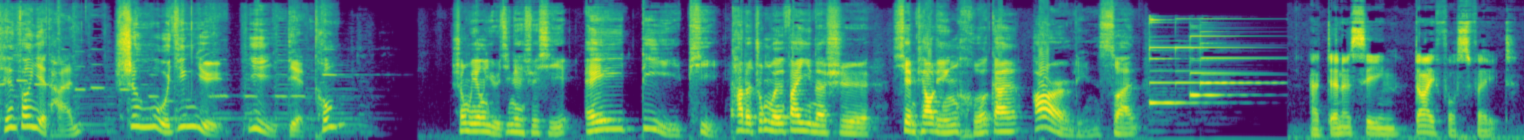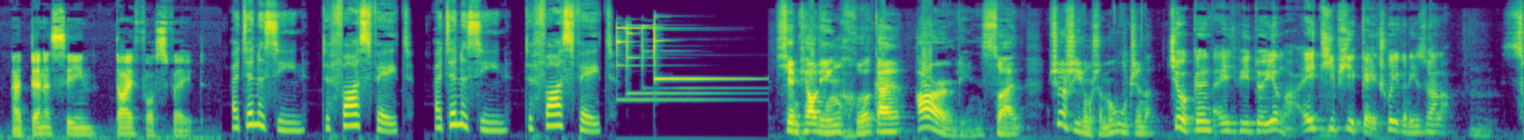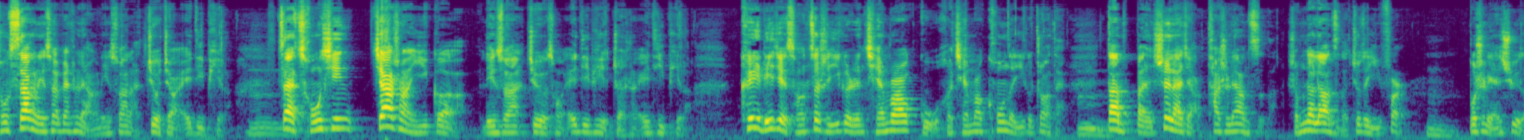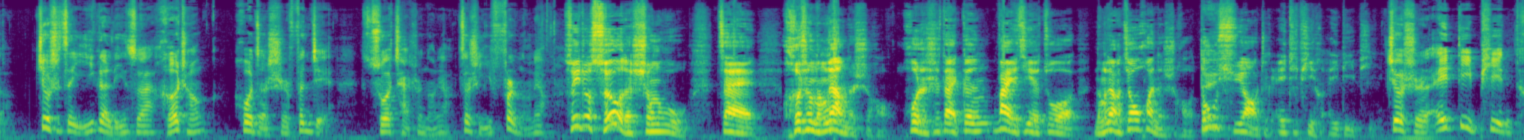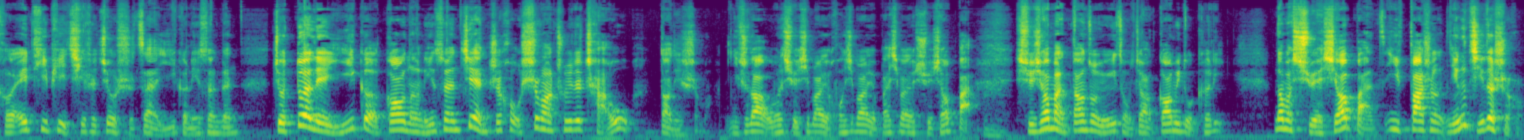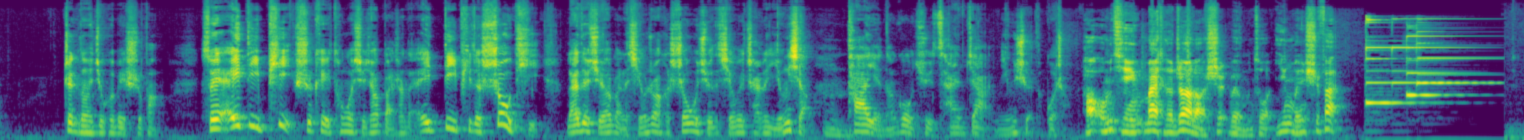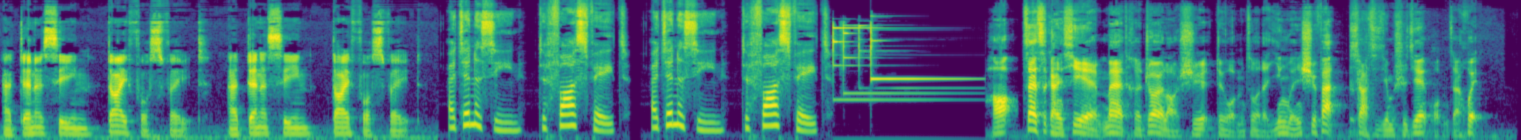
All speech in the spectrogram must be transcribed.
天方夜谭，生物英语一点通。生物英语今天学习 ADP，它的中文翻译呢是腺嘌呤核苷二磷酸。adenosine diphosphate, adenosine diphosphate. adenosine diphosphate, adenosine diphosphate, 腺嘌呤核苷二磷酸，这是一种什么物质呢？就跟 ATP 对应啊，ATP 给出一个磷酸了，嗯，从三个磷酸变成两个磷酸了，就叫 ADP 了，嗯，再重新加上一个磷酸，就又从 ADP 转成 ATP 了。可以理解成这是一个人钱包鼓和钱包空的一个状态，嗯，但本身来讲它是量子的。什么叫量子的？就这一份儿，嗯，不是连续的，就是这一个磷酸合成或者是分解所产生能量，这是一份能量。所以，就所有的生物在合成能量的时候，或者是在跟外界做能量交换的时候，都需要这个 ATP 和 ADP。就是 ADP 和 ATP 其实就是在一个磷酸根就断裂一个高能磷酸键之后释放出去的产物到底是什么？你知道我们血细胞有红细胞有白细胞有血小板，血小板当中有一种叫高密度颗粒，那么血小板一发生凝集的时候，这个东西就会被释放。所以 ADP 是可以通过血小板上的 ADP 的受体来对血小板的形状和生物学的行为产生影响，它也能够去参加凝血的过程。好，我们请 Matt 和 Joy 老师为我们做英文示范。adenosine diphosphate, adenosine diphosphate. adenosine diphosphate, adenosine diphosphate. 好，再次感谢 Matt 和 Joy 老师对我们做的英文示范。下期节目时间我们再会。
